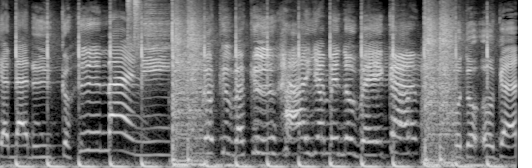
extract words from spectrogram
が鳴る5分前にワクワク早めのウェイクアップ。歩道が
